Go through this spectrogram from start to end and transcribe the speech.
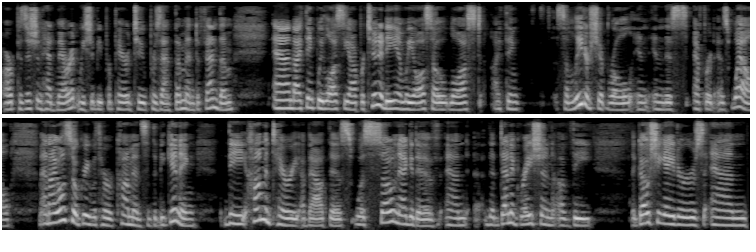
our position had merit, we should be prepared to present them and defend them. And I think we lost the opportunity and we also lost, I think, some leadership role in, in this effort as well. And I also agree with her comments at the beginning. The commentary about this was so negative and the denigration of the negotiators and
